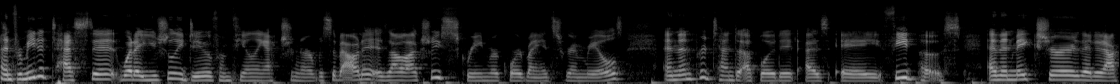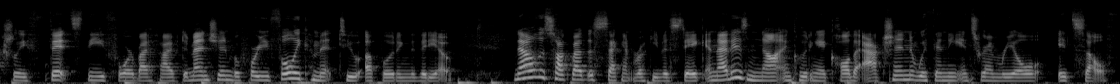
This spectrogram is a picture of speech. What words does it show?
And for me to test it, what I usually do if I'm feeling extra nervous about it is I'll actually screen record my Instagram Reels and then pretend to upload it as a feed post and then make sure that it actually fits the 4x5 dimension before you fully commit to uploading the video. Now let's talk about the second rookie mistake, and that is not including a call to action within the Instagram reel itself.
